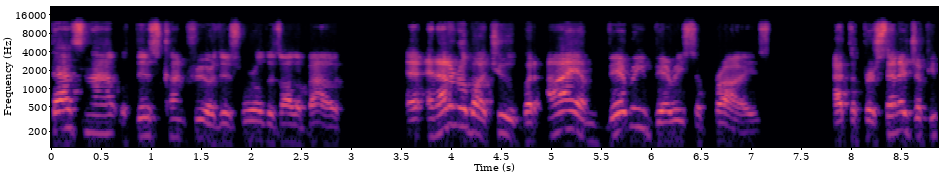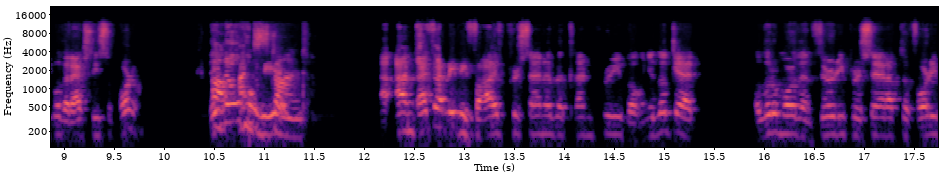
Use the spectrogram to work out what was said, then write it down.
that's not what this country or this world is all about. And, and I don't know about you, but I am very very surprised at the percentage of people that actually support him. They know I'm stunned. I, I thought maybe 5% of the country, but when you look at a little more than 30% up to 40,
